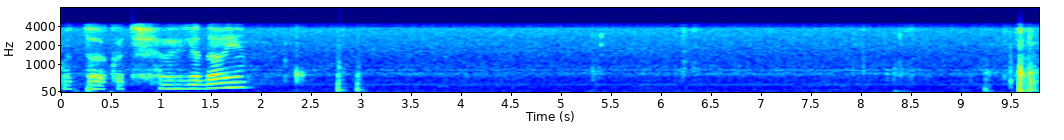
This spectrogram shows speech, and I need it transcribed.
От так от виглядає. Так,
